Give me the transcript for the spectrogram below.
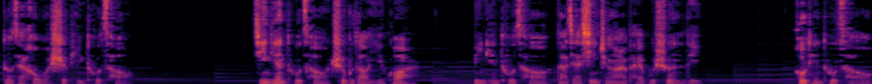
都在和我视频吐槽。今天吐槽吃不到一块儿，明天吐槽大家行程安排不顺利。后天吐槽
